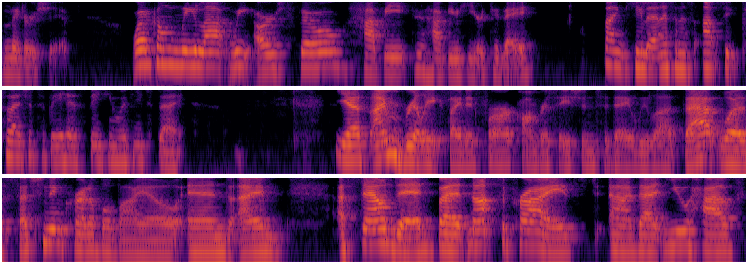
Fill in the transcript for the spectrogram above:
Leadership. Welcome, Leila. We are so happy to have you here today. Thank you, Lennis, and it's an absolute pleasure to be here speaking with you today. Yes, I'm really excited for our conversation today, Leila. That was such an incredible bio, and I'm astounded but not surprised uh, that you have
